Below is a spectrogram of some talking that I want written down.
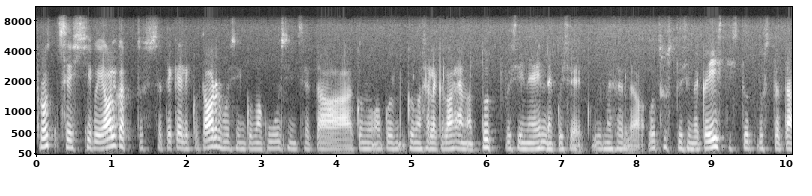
protsessi või algatusse tegelikult armusin, kui ma kuulsin seda, kui ma, kui, kui ma sellega lähemalt tutvusin ja enne kui see, kui me selle otsustasime ka Eestis tutvustada,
